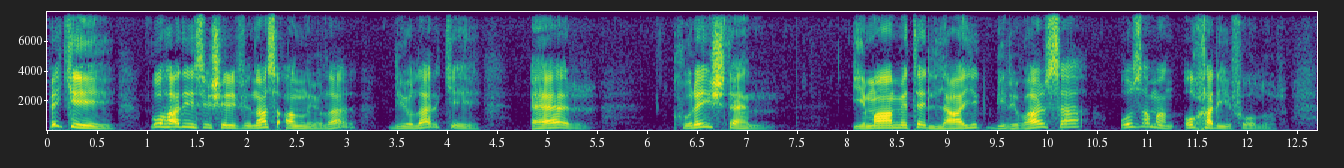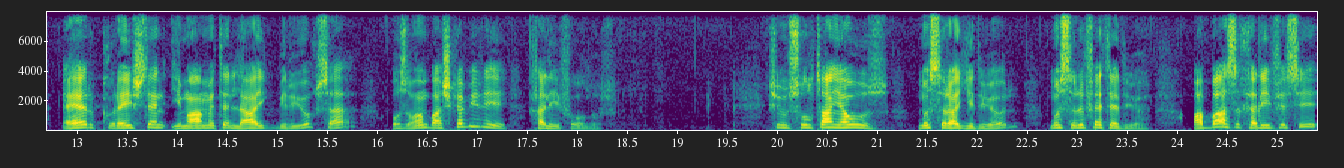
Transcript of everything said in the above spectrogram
Peki bu hadisi şerifi nasıl anlıyorlar? Diyorlar ki eğer Kureyş'ten imamete layık biri varsa o zaman o halife olur. Eğer Kureyş'ten imamete layık biri yoksa o zaman başka biri halife olur. Şimdi Sultan Yavuz Mısır'a gidiyor. Mısır'ı fethediyor. Abbas halifesi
